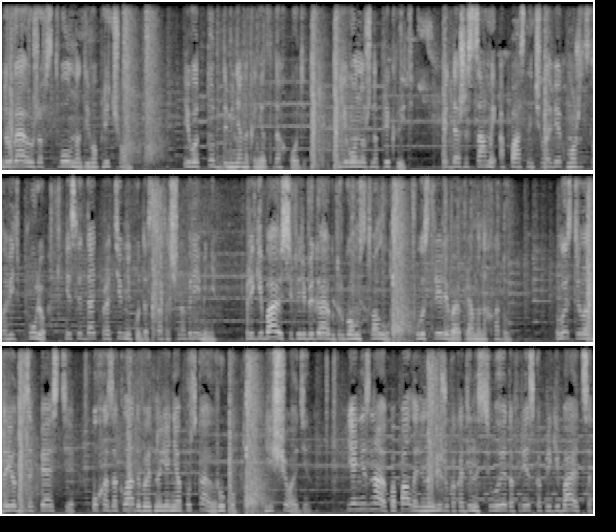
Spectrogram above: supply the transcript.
другая уже в ствол над его плечом. И вот тут до меня наконец доходит. Его нужно прикрыть. Ведь даже самый опасный человек может словить пулю, если дать противнику достаточно времени. Пригибаюсь и перебегаю к другому стволу, выстреливая прямо на ходу. Выстрел отдает в запястье, ухо закладывает, но я не опускаю руку. Еще один. Я не знаю, попало ли, но вижу, как один из силуэтов резко пригибается,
